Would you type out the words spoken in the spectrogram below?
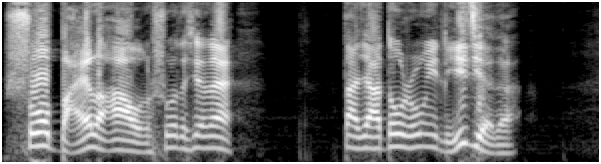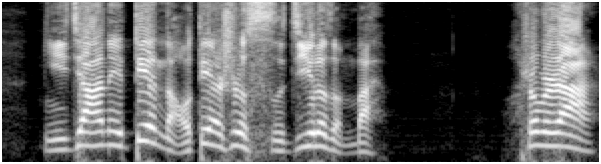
说白了啊，我们说的现在大家都容易理解的，你家那电脑、电视死机了怎么办？是不是啊？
